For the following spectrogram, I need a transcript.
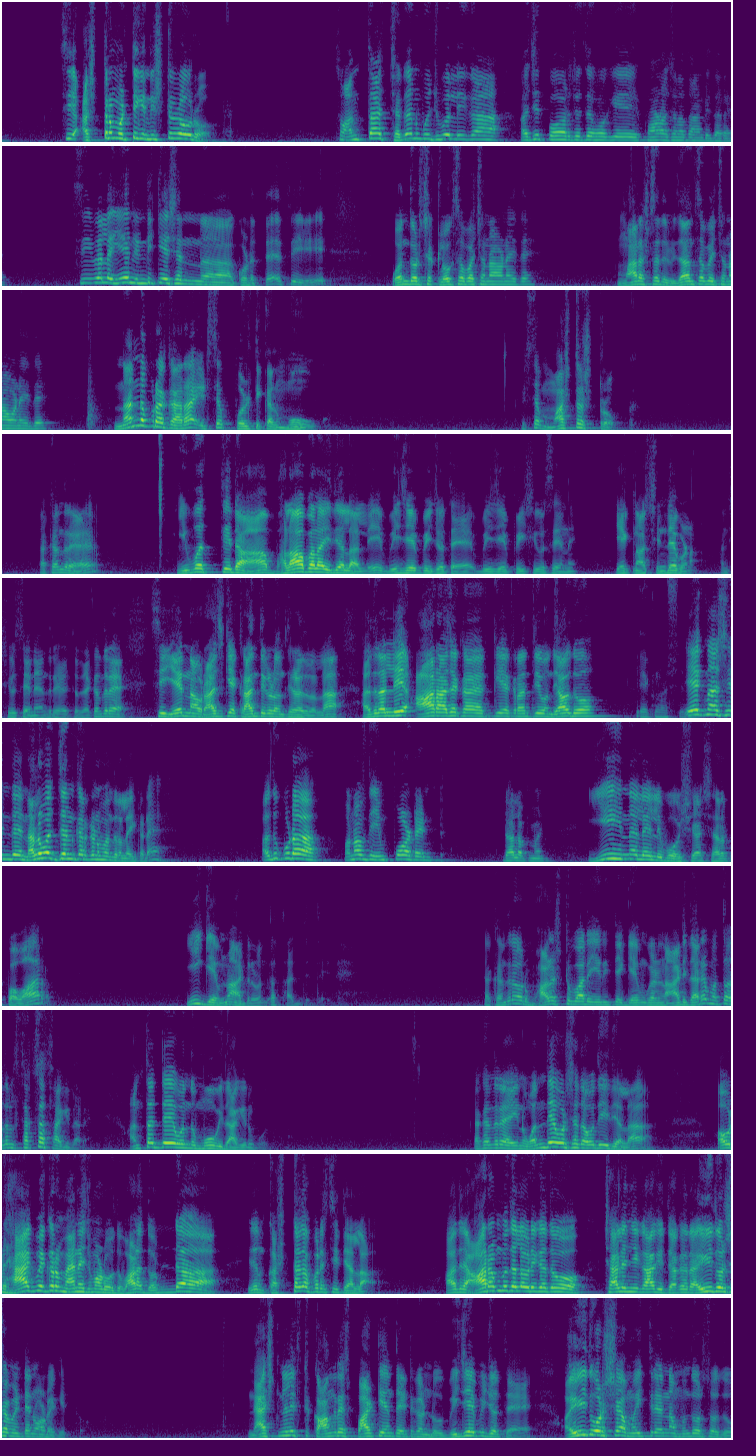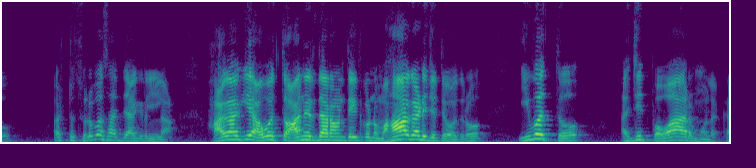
ಸಿ ಅಷ್ಟರ ಮಟ್ಟಿಗೆ ನಿಷ್ಠರವರು ಸೊ ಅಂಥ ಛಗನ್ ಭುಜ್ಬಲ್ ಈಗ ಅಜಿತ್ ಪವಾರ್ ಜೊತೆ ಹೋಗಿ ಪ್ರಮಾಣವಚನ ತಗೊಂಡಿದ್ದಾರೆ ಸಿ ಇವೆಲ್ಲ ಏನು ಇಂಡಿಕೇಶನ್ ಕೊಡುತ್ತೆ? ಸಿ ಒಂದು ವರ್ಷಕ್ಕೆ ಲೋಕಸಭಾ ಚುನಾವಣೆ ಇದೆ. ಮಹಾರಾಷ್ಟ್ರದ ವಿಧಾನಸಭೆ ಚುನಾವಣೆ ಇದೆ. ನನ್ನ ಪ್ರಕಾರ it's a political move it's a master stroke ಯಾಕಂದರೆ ಇವತ್ತಿನ ಬಲಾಬಲ ಇದೆಯಲ್ಲ ಅಲ್ಲಿ ಬಿ ಜೆ ಪಿ ಜೊತೆ B J P Shivsena Eknath Shinde ಬಣ ನಾನು ಶಿವಸೇನೆ ಅಂದರೆ ಹೇಳ್ತಾರೆ. ಯಾಕಂದರೆ ಸಿ ಏನು ನಾವು ರಾಜಕೀಯ ಕ್ರಾಂತಿಗಳು ಅಂತ ಹೇಳಿದ್ರಲ್ಲ ಅದರಲ್ಲಿ ಆ ರಾಜಕೀಯ ಕ್ರಾಂತಿ ಒಂದು ಯಾವುದು? ಏಕನಾಥ್. ಏಕನಾಥ್ ಶಿಂದೆ ನಲವತ್ತು ಜನ ಕರ್ಕೊಂಡು ಬಂದ್ರಲ್ಲ ಈ ಕಡೆ. ಅದು ಕೂಡ one of the important development ಈ ಹಿನ್ನೆಲೆಯಲ್ಲಿ ಬಹುಶಃ ಶರದ್ ಪವಾರ್ ಈ ಗೇಮ್ನ ಆಡಿರುವಂಥ ಸಾಧ್ಯತೆ ಇದೆ. ಯಾಕಂದರೆ ಅವರು ಭಾಳಷ್ಟು ಬಾರಿ ಈ ರೀತಿಯ ಗೇಮ್ಗಳನ್ನ ಆಡಿದ್ದಾರೆ ಮತ್ತು ಅದರಲ್ಲಿ ಸಕ್ಸಸ್ ಆಗಿದ್ದಾರೆ. ಅಂಥದ್ದೇ ಒಂದು ಮೂವ್ ಇದಾಗಿರ್ಬೋದು. ಯಾಕಂದರೆ ಇನ್ನು ಒಂದೇ ವರ್ಷದ ಅವಧಿ ಇದೆಯಲ್ಲ, ಅವ್ರು ಹೇಗೆ ಬೇಕಾದ್ರೂ ಮ್ಯಾನೇಜ್ ಮಾಡ್ಬೋದು. ಭಾಳ ದೊಡ್ಡ ಇದನ್ನು ಕಷ್ಟದ ಪರಿಸ್ಥಿತಿ ಅಲ್ಲ. ಆದರೆ ಆರಂಭದಲ್ಲಿ ಅವರಿಗೆ ಅದು ಚಾಲೆಂಜಿಂಗ್ ಆಗಿತ್ತು. ಯಾಕಂದರೆ ಐದು ವರ್ಷ ಮೇಂಟೈನ್ ಮಾಡಬೇಕಿತ್ತು ನ್ಯಾಷನಲಿಸ್ಟ್ ಕಾಂಗ್ರೆಸ್ ಪಾರ್ಟಿ ಅಂತ ಇಟ್ಕೊಂಡು ಬಿ ಜೆ ಪಿ ಜೊತೆ ಐದು ವರ್ಷ ಮೈತ್ರಿಯನ್ನು ಮುಂದುವರಿಸೋದು ಅಷ್ಟು ಸುಲಭ ಸಾಧ್ಯ ಆಗಿರಲಿಲ್ಲ. ಹಾಗಾಗಿ ಅವತ್ತು ಆ ನಿರ್ಧಾರವನ್ನು ತೆಗೆದುಕೊಂಡು ಮಹಾಗಾಡಿ ಜೊತೆ ಹೋದರು. ಇವತ್ತು ಅಜಿತ್ ಪವಾರ್ ಮೂಲಕ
